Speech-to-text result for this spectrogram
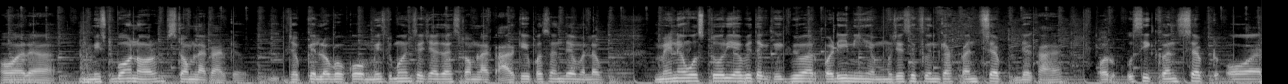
और मिस्ड बॉन और स्टॉमलैक आर के जबकि लोगों को मिस्ड बॉन से ज़्यादा स्टॉमलैक आर के पसंद है मतलब मैंने वो स्टोरी अभी तक एक भी बार पढ़ी नहीं है, मुझे सिर्फ़ उनका कंसेप्ट देखा है। और उसी कंसेप्ट और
